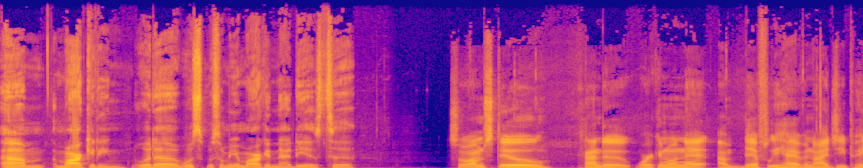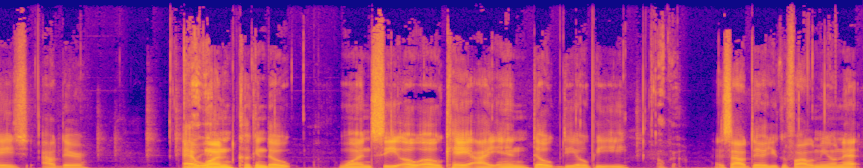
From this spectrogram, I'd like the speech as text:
Um marketing. What uh, what's, what's some of your marketing ideas to? So I'm still kind of working on that. I'm definitely have an IG page out there at one cooking dope, one C O O K I N dope D O P E. Okay. It's out there. You can follow me on that.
